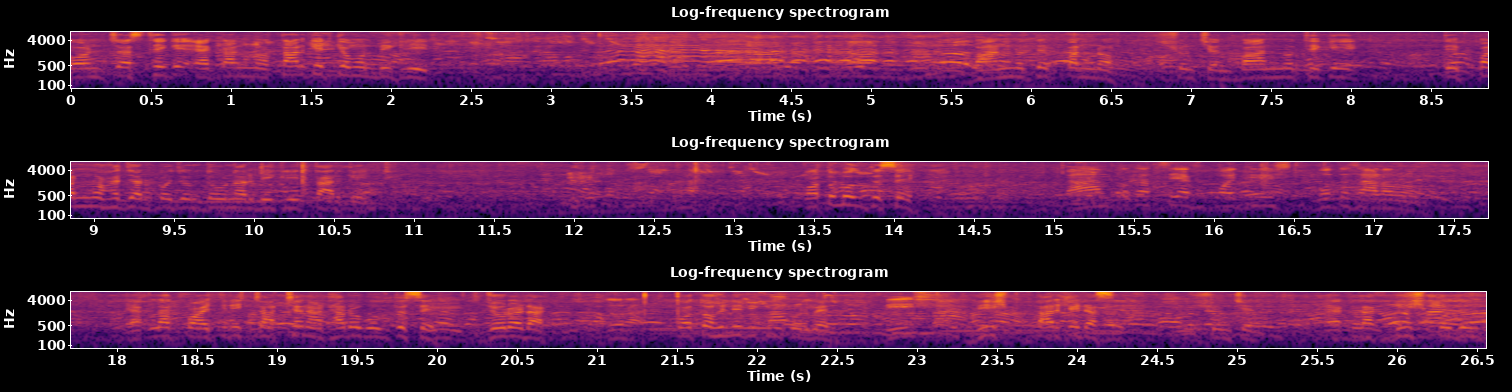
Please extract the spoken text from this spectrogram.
পঞ্চাশ থেকে একান্ন টার্গেট কেমন বিক্রির? বান্ন, তেপ্পান্ন, শুনছেন, বান্ন থেকে তেপ্পান্ন হাজার পর্যন্ত ওনার বিক্রির টার্গেট কত বলতেছে? দাম তো কাছে একশো পঁয়ত্রিশ বলতেছে আঠারো। এক লাখ পঁয়ত্রিশ চাচ্ছেন আঠারো বলতেছে। জোড়া ডাক। কত হলে বিক্রি করবেন? বিশ। টার্গেট আছে। শুনছেন? এক লাখ বিশ পর্যন্ত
